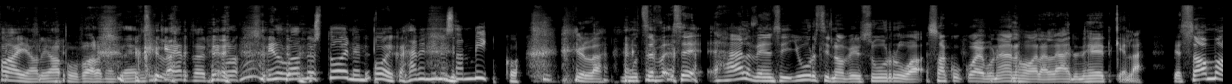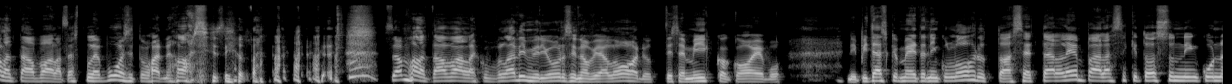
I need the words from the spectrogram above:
Faija oli apuvalmentaja. Kyllä. Kertoi, että minulla, minulla on myös toinen poika. Hänen nimensä on Mikko. Kyllä, mutta se, se hälvensi Jursinovin surua Saku Koivun NHL-lähdön hetkellä. Ja samalla tavalla, tästä tulee vuosituhannen haasisilta, samalla tavalla kuin Vladimir Jursinovia lohdutti se Mikko Koivu, niin pitäisikö meitä niin kuin lohduttaa se, että täällä Lempäälässäkin tuossa on niin kuin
